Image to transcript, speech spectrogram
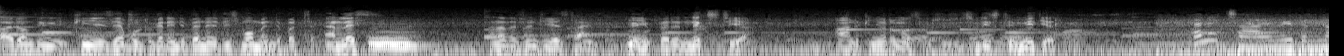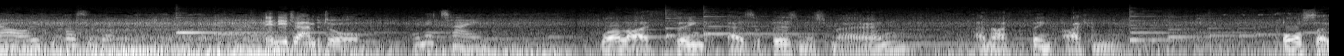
I don't think Kenya is able to get independent at this moment, but unless another 20 years' time. Yeah, in next year, and Kenyatta must be released immediately. Anytime, even now, if possible. Anytime at all? Anytime. Well, I think as a businessman, and I think I can also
